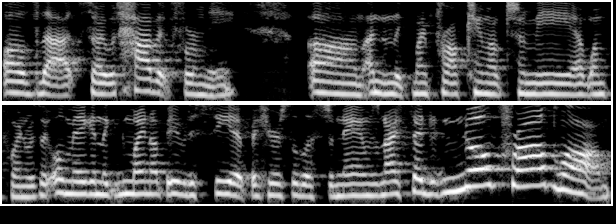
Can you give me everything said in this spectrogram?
of that so i would have it for me. Um, and then like my prof came up to me at one point and was like oh meagan like, you might not be able to see it but here's the list of names. And i said no problem.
